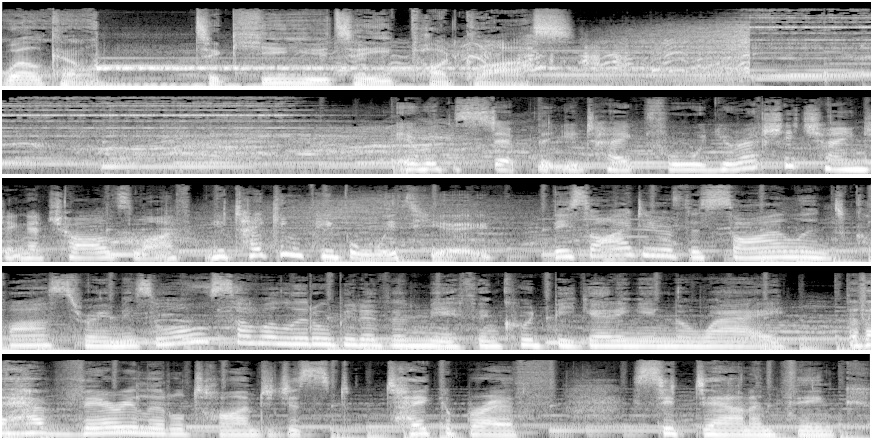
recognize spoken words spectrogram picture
Welcome to QUT Podclass. Every step that you take forward, you're actually changing a child's life. You're taking people with you. This idea of the silent classroom is also a little bit of a myth and could be getting in the way. That they have very little time to just take a breath, sit down and think,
